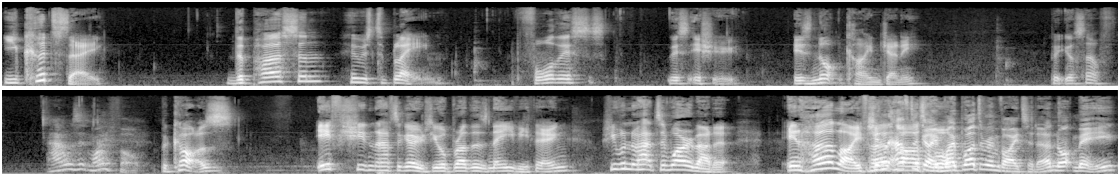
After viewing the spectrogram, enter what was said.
You could say the person who is to blame for this this issue is not kind Jenny, but yourself. How is it my fault? Because if she didn't have to go to your brother's navy thing, she wouldn't have had to worry about it. In her life, She didn't her have to go. passport- My brother invited her, not me,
